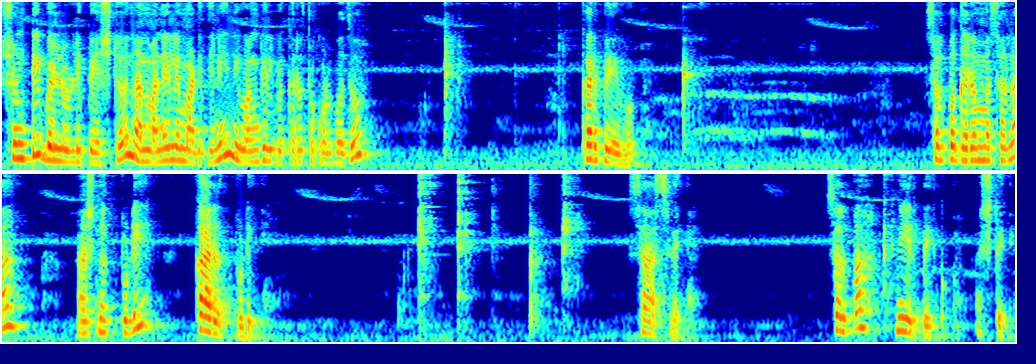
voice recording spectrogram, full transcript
ಶುಂಠಿ ಬೆಳ್ಳುಳ್ಳಿ ಪೇಸ್ಟ್. ನಾನು ಮನೆಯಲ್ಲೇ ಮಾಡಿದ್ದೀನಿ. ನೀವು ಅಂಗಡೀಲಿ ಬೇಕಾದ್ರೂ ತೊಗೊಳ್ಬೋದು. ಕರಿಬೇವು. ಸ್ವಲ್ಪ ಗರಂ ಮಸಾಲ ಅರ್ಶಿನದ ಪುಡಿ, ಖಾರದ ಪುಡಿ. ಸಾಸಿವೆ. ಸ್ವಲ್ಪ ನೀರು ಬೇಕು, ಅಷ್ಟೇ.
